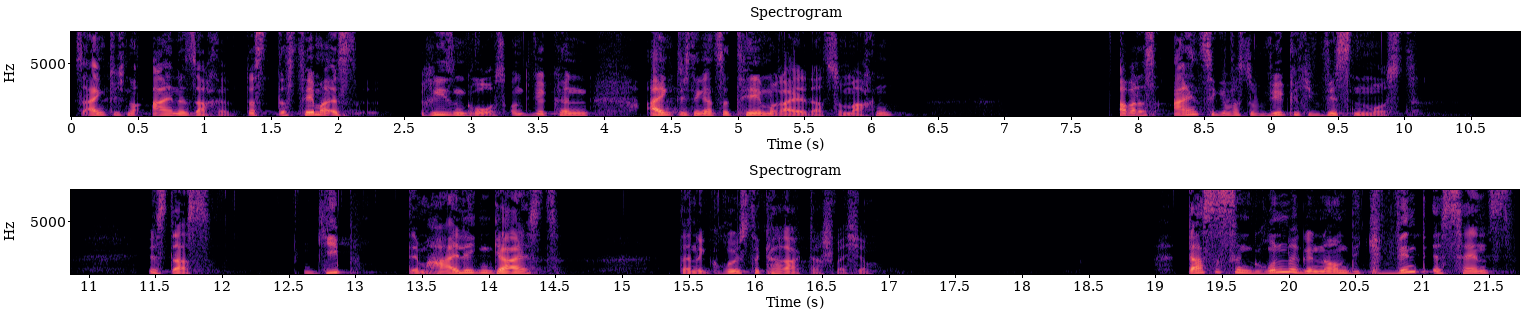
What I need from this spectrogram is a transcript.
ist eigentlich nur eine Sache. Das, das Thema ist riesengroß und wir können eigentlich eine ganze Themenreihe dazu machen. Aber das Einzige, was du wirklich wissen musst, ist das. Gib dem Heiligen Geist deine größte Charakterschwäche. Das ist im Grunde genommen die Quintessenz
